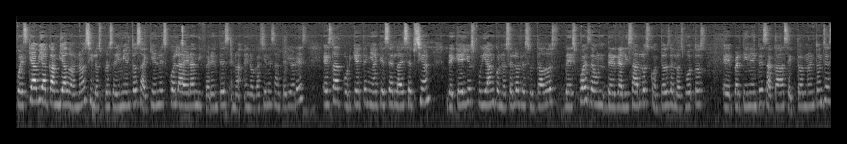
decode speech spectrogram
pues qué había cambiado, ¿no? Si los procedimientos aquí en la escuela eran diferentes en, en, ocasiones anteriores, esta por qué tenía que ser la excepción de que ellos pudieran conocer los resultados después de, un, de realizar los conteos de los votos eh, pertinentes a cada sector, ¿no? Entonces,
